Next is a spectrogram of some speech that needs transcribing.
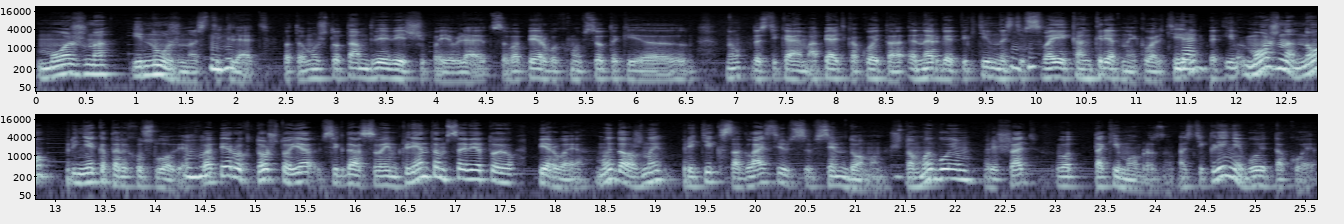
можно и нужно стеклять, угу. потому что там две вещи появляются. Во-первых, мы все-таки э, ну, достигаем опять какой-то энергоэффективности угу. в своей конкретной квартире. Да. И можно, но при некоторых условиях. Угу. Во-первых, то, что я всегда своим клиентам советую. Первое, мы должны прийти к согласию со всем домом, что мы будем решать вот таким образом. Остекление будет такое.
